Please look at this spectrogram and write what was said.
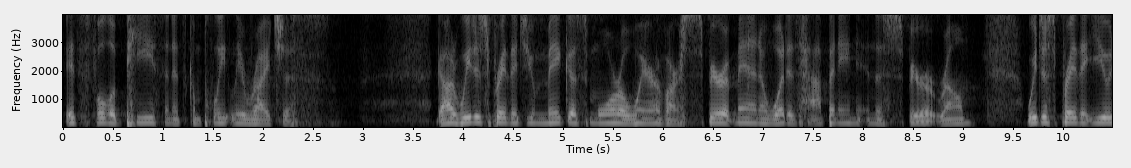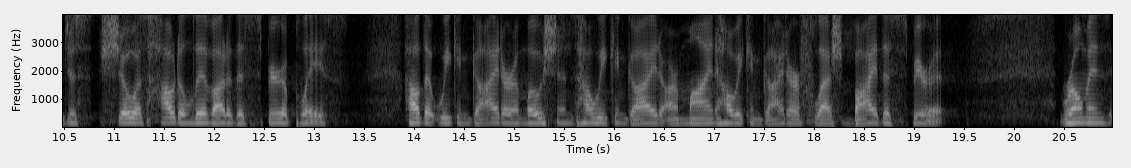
it's full of peace, and it's completely righteous. God, we just pray that you make us more aware of our spirit man and what is happening in the spirit realm. We just pray that you just show us how to live out of this spirit place, how that we can guide our emotions, how we can guide our mind, how we can guide our flesh by the spirit. Romans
